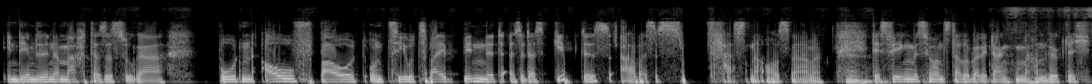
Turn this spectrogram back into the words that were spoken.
in dem Sinne macht, dass es sogar Boden aufbaut und CO2 bindet. Also das gibt es, aber es ist fast eine Ausnahme. Mhm. Deswegen müssen wir uns darüber Gedanken machen, wirklich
